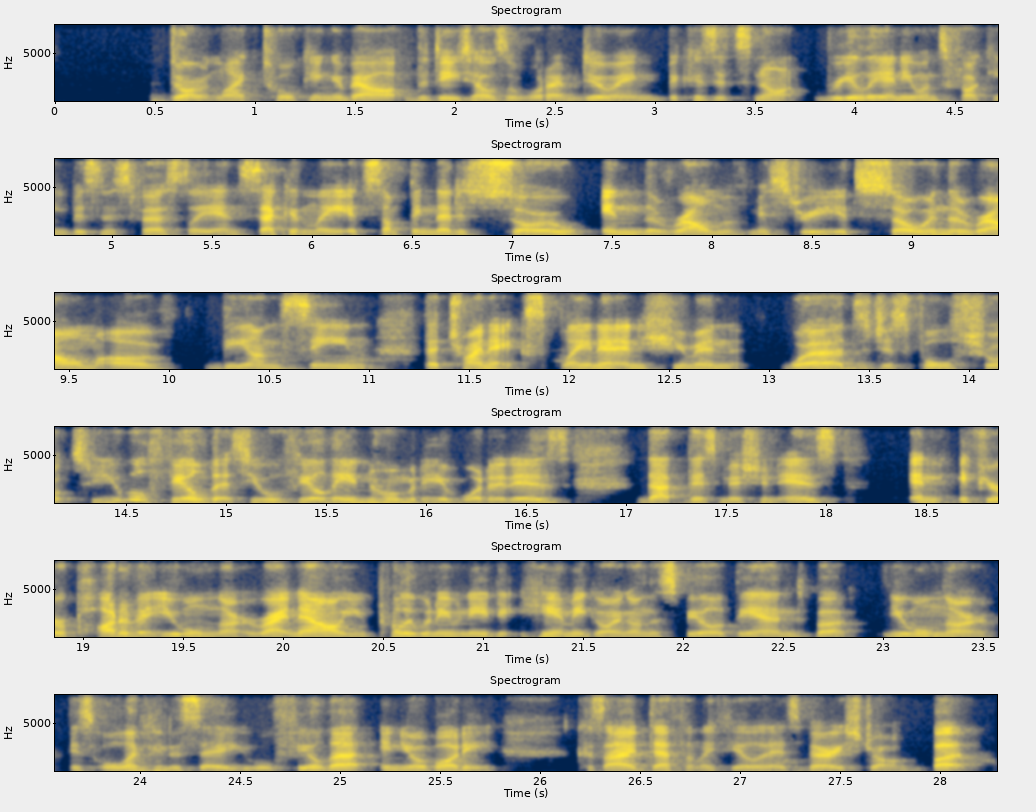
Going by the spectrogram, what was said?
don't like talking about the details of what I'm doing because it's not really anyone's fucking business, firstly. And secondly, it's something that is so in the realm of mystery. It's so in the realm of the unseen that trying to explain it in human words just falls short. So you will feel this. You will feel the enormity of what it is that this mission is. And if you're a part of it, you will know. Right now, you probably wouldn't even need to hear me going on the spiel at the end, but you will know, is all I'm going to say. You will feel that in your body because I definitely feel it. It's very strong. But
